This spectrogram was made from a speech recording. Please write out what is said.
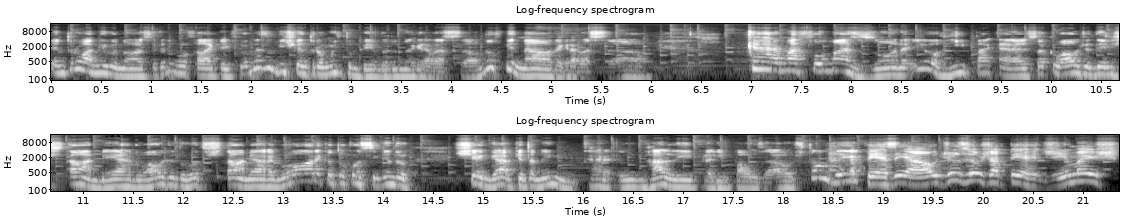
entrou um amigo nosso, que eu não vou falar quem foi, mas o bicho entrou muito bêbado na gravação, no final da gravação. Cara, mas foi uma zona. E eu ri pra caralho. Só que o áudio dele está uma merda, o áudio do outro está uma merda. Agora que eu tô conseguindo chegar, porque também, cara, eu ralei pra limpar os áudios. Talvez. Perder áudios eu já perdi, mas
